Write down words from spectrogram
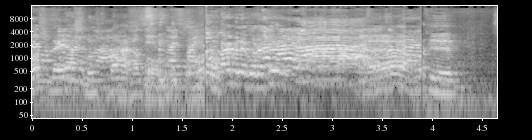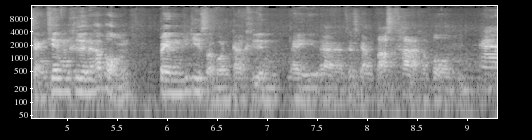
รถเลียสลุสบ้าครับผมผมให้ไปเลยคนละครึ่งเออก็คือแสงเทียนกลางคืนนะครับผมเป็นพิธีสวดมนต์กลางคืนในเอ่อเทศกาลปัสคาครับผมอ่า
